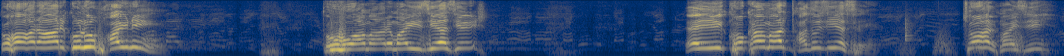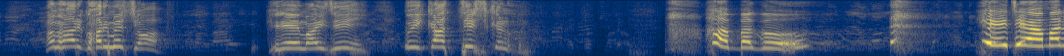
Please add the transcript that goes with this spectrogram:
বলছি। আরে কোনো ভয় নেই। তুই আমার মাইজি আছিস এই খোখা আমার দাদুজি আছে। চল মাইজি আমার ঘর মে চল। কিরে মাইজি তুই কাঁদছিস কেন? আব্বা গো এই যে আমার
